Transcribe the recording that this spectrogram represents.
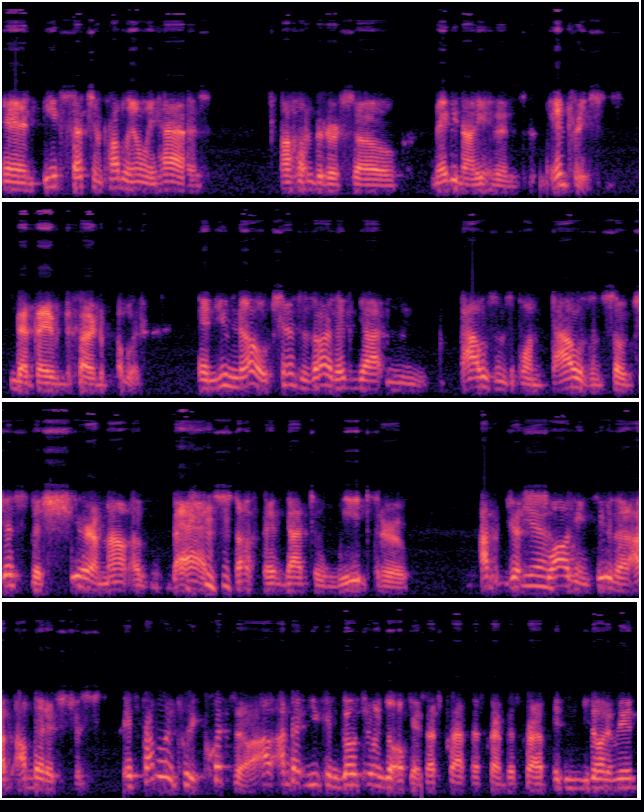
and each section probably only has a hundred or so maybe not even entries that they've decided to publish. And you know, chances are they've gotten thousands upon thousands. So just the sheer amount of bad stuff they've got to weed through. I'm just Yeah. slogging through that. I, I'll bet it's just, it's probably pretty quick though. I, I bet you can go through and go, okay, that's crap, that's crap, that's crap. you know what I mean?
